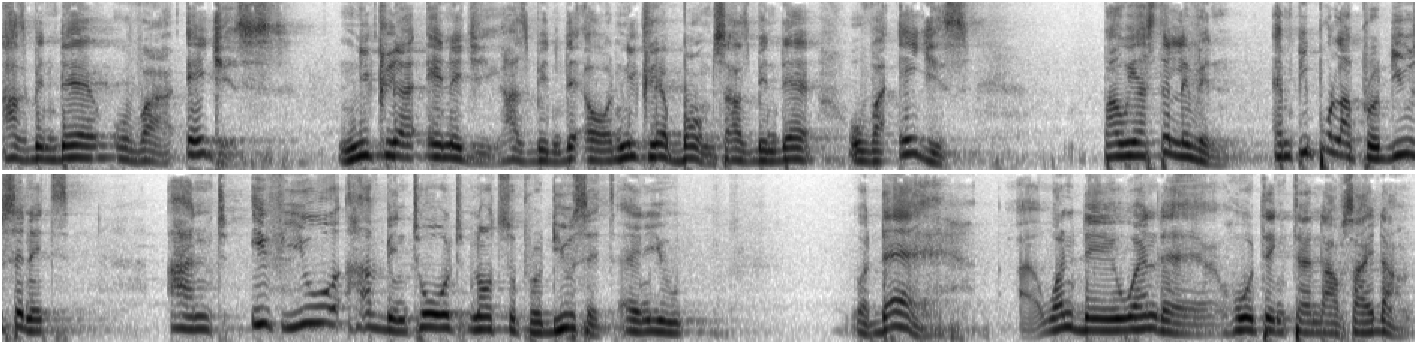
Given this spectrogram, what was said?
has been there over ages. Nuclear energy has been there, or nuclear bombs has been there over ages. But we are still living, and people are producing it. And if you have been told not to produce it and you were there. Uh, one day when the whole thing turned upside down,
